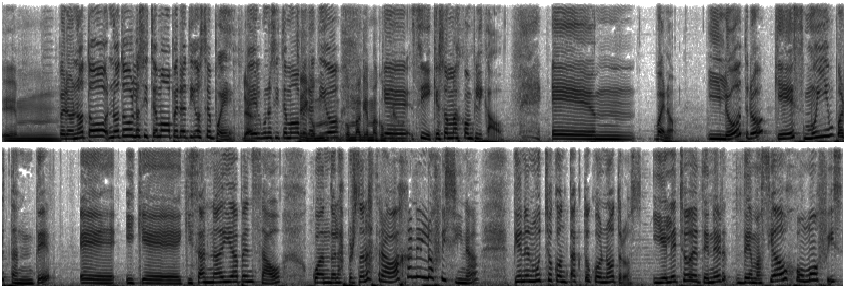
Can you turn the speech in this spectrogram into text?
em, Pero no, todo, no todos los sistemas operativos se puede. Ya. Hay algunos sistemas Sí, operativos con Mac es más que, complejo. sí, que son más complicados. Eh, bueno, y lo otro que es muy importante eh, y que quizás nadie ha pensado, cuando las personas trabajan en la oficina, tienen mucho contacto con otros y el hecho de tener demasiado home office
